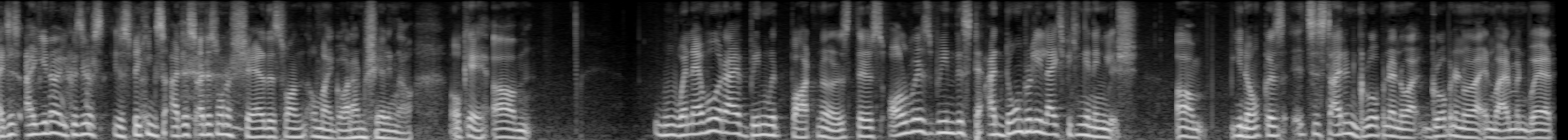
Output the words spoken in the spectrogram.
I just I you know because you're you're speaking. So I just I just want to share this one. Oh my god, I'm sharing now. Okay. Um, whenever I've been with partners, there's always been this. I don't really like speaking in English. Um, you know, because it's just I didn't grow up in an grow up in an environment where,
